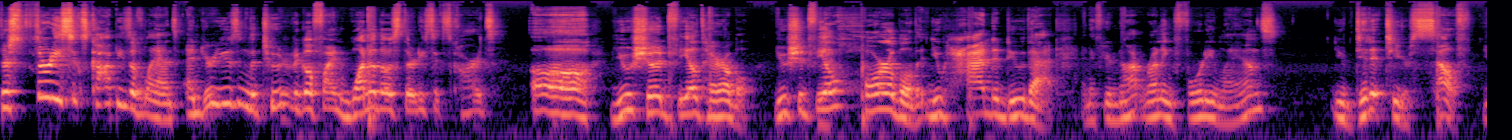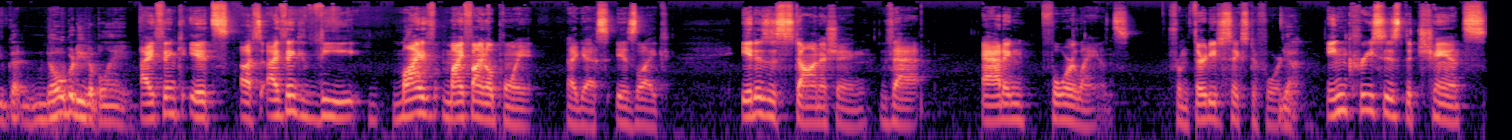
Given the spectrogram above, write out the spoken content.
There's 36 copies of lands, and you're using the tutor to go find one of those 36 cards. Oh, you should feel terrible. You should feel horrible that you had to do that. And if you're not running 40 lands, you did it to yourself. You've got nobody to blame. I think it's uh, I think the my my final point, I guess, is like it is astonishing that adding four lands from 36 to 40 Yeah. increases the chance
